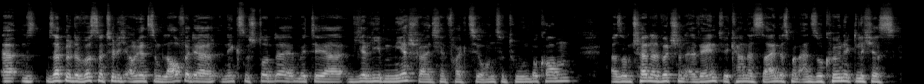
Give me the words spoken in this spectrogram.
Äh, Seppel, du wirst natürlich auch jetzt im Laufe der nächsten Stunde mit der Wir lieben Meerschweinchen-Fraktion zu tun bekommen. Also im Channel wird schon erwähnt, wie kann es sein, dass man ein so königliches,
